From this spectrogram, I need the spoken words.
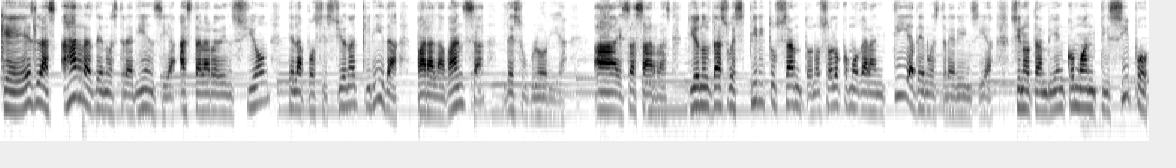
que es las arras de nuestra herencia hasta la redención de la posición adquirida para alabanza de su gloria a esas arras. Dios nos da su Espíritu Santo, no solo como garantía de nuestra herencia, sino también como anticipo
